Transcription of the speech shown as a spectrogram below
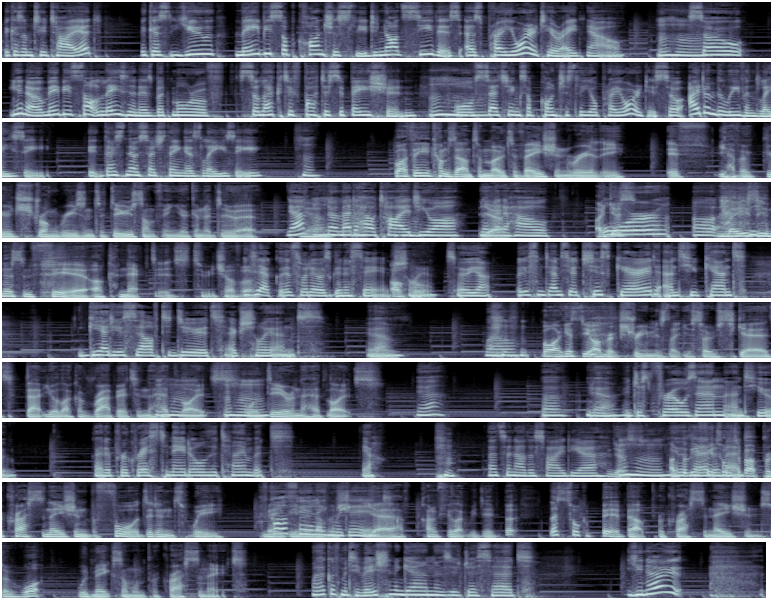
Because I'm too tired? Because you maybe subconsciously do not see this as priority right now. Mm-hmm. So, you know, maybe it's not laziness, but more of selective participation mm-hmm. or setting subconsciously your priorities. So I don't believe in lazy. It, there's no such thing as lazy. Hmm. Well, I think it comes down to motivation, really. If you have a good, strong reason to do something, you're going to do it. Yeah. Yeah. No matter how tired you are, no Yeah. matter how. I guess or uh, laziness and fear are connected to each other. exactly that's what I was gonna say. Oh, Actually, cool. so yeah, because sometimes you're too scared and you can't get yourself to do it. Actually, and yeah, Well, Well, I guess the other extreme is that you're so scared that you're like a rabbit in the headlights or a mhm. deer in the headlights. yeah. Well, yeah, you're just frozen and you kind of procrastinate all the time. But yeah. that's another side. Yeah. Yes. Mhm, I you're believe bad we talked that. about procrastination before, didn't we? I've got a in feeling another we sh- did. Yeah, I kind of feel like we did. But let's talk a bit about procrastination. So, what would make someone procrastinate? Lack of motivation again, as you just said. You know,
